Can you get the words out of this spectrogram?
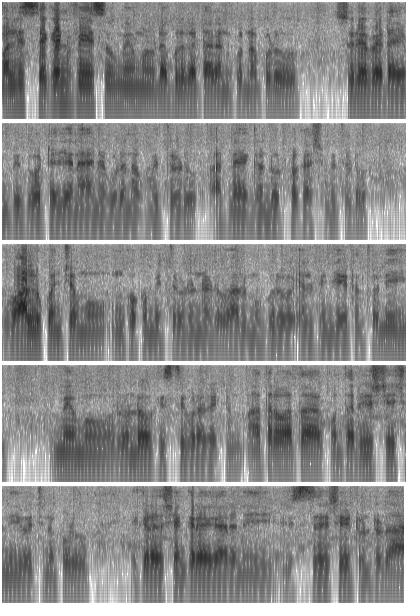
మళ్ళీ సెకండ్ ఫేజ్ మేము డబ్బులు కట్టాలనుకున్నప్పుడు సూర్యాపేట ఎంపీ కొట్టేజైన ఆయన కూడా నాకు మిత్రుడు అట్నే గండూరు ప్రకాష్ మిత్రుడు. వాళ్ళు కొంచెము ఇంకొక మిత్రుడు ఉన్నాడు వాళ్ళు ముగ్గురు హెల్పింగ్ చేయడంతో మేము రెండవ కిస్తీ కూడా కట్టినాం. ఆ తర్వాత కొంత రిజిస్ట్రేషన్ ఇవి వచ్చినప్పుడు ఇక్కడ శంకరయ్య గారని సేట్ ఉంటాడు ఆ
